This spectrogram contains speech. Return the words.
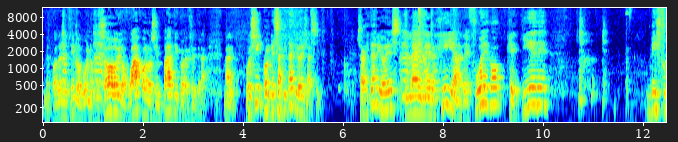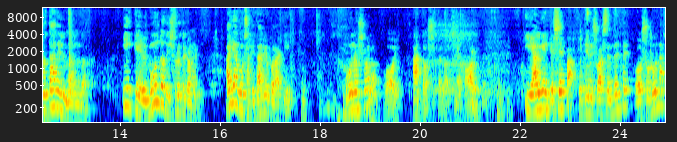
de poder decir lo bueno que soy, lo guapo, lo simpático, etc. Pues sí, porque Sagitario es así. Sagitario es la energía de fuego que quiere disfrutar el mundo y que el mundo disfrute con él. ¿Hay algún Sagitario por aquí? ¿Uno solo? Hoy. Ah, dos, perdón, mejor y alguien que sepa que tiene su ascendente o su luna.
